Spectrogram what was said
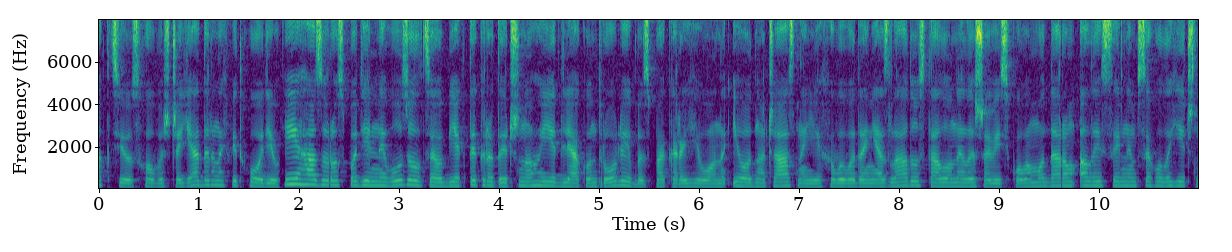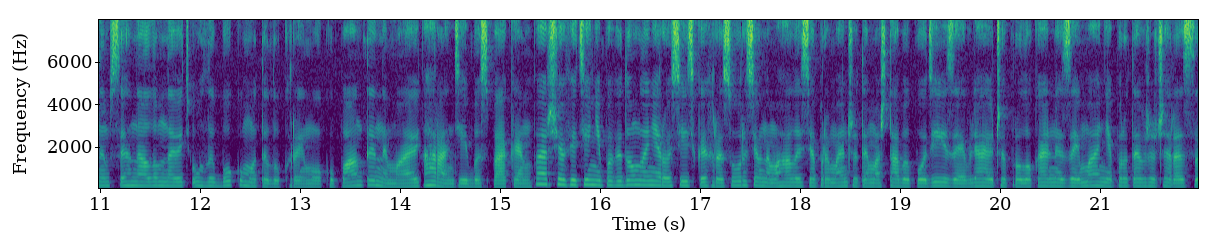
акцію сховища ядерних відходів. І газорозподільний вузол це об'єкти критичного і для контролю і безпеки регіону. І одночасне їх виведення з ладу стало не лише військовим ударом, але й сильним психологічним сигналом. Навіть у глибокому тилу Криму окупанти не мають гарантій безпеки. Перші офіційні повідомлення російських ресурсів намагалися применшити масштаби події, заявляючи про локальне займання. Проте вже через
